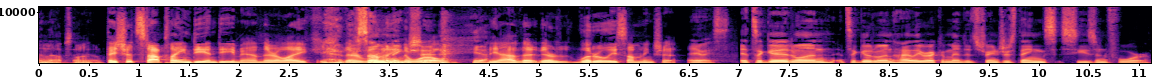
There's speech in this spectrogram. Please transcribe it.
in the Oh, upside fun. down. They should stop playing D and D, man. They're like Yeah, they're they're, summoning the shit. world. Yeah. yeah, they're, they're literally summoning shit. Anyways, it's a good one. It's a good one. Highly recommended. Stranger Things season four,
